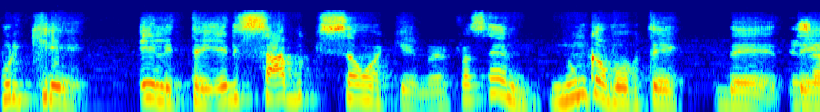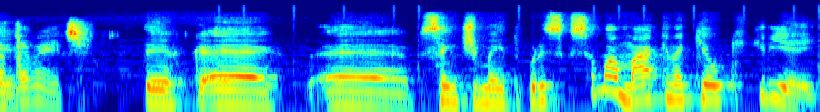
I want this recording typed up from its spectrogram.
Por quê? Ele, tem, ele sabe o que são aquilo. Ele fala assim, "É, nunca vou ter, de- ter, Exatamente. Ter é, é, sentimento por isso, que isso é uma máquina que eu que criei.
